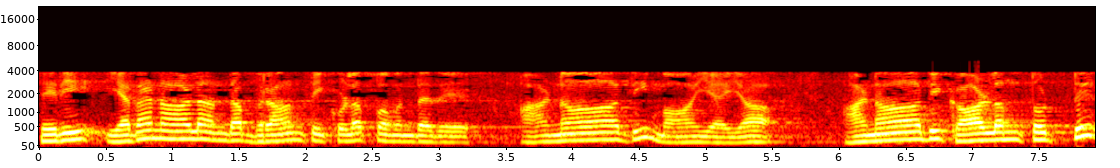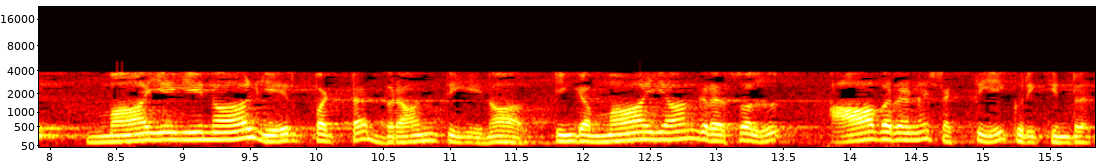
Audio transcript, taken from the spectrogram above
சரி எதனால அந்த பிராந்தி குழப்பம் வந்தது? அனாதி மாயையா அனாதி காலம் தொட்டு மாயையினால் ஏற்பட்ட பிராந்தியினால். இங்க மாயாங்கிற சொல் ஆவரண சக்தியை குறிக்கின்றது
